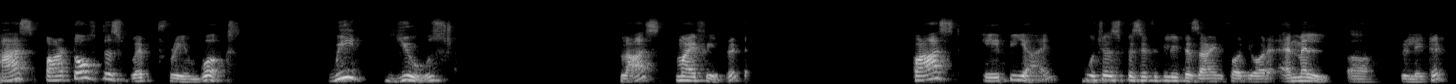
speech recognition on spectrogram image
As part of this web frameworks, we used Flask, my favorite, Fast API, which is specifically designed for your ML uh, related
